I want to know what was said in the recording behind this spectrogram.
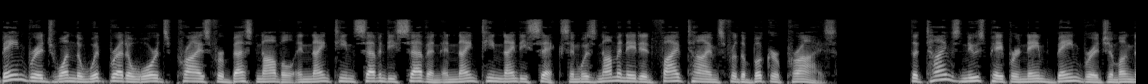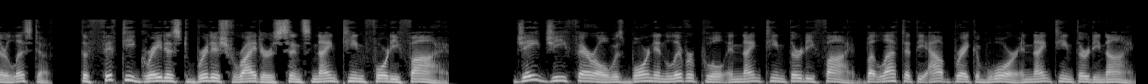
Bainbridge won the Whitbread Awards Prize for Best Novel in 1977 and 1996 and was nominated five times for the Booker Prize. The Times newspaper named Bainbridge among their list of the 50 greatest British writers since 1945. J. G. Farrell was born in Liverpool in 1935 but left at the outbreak of war in 1939.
